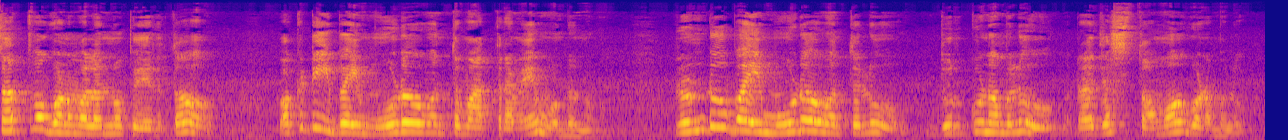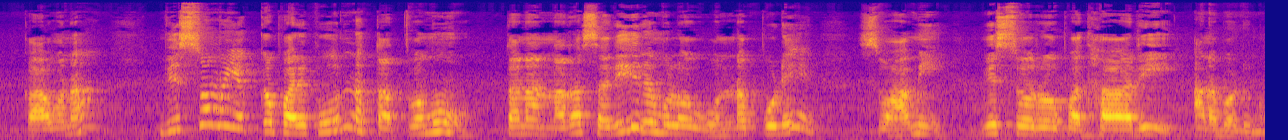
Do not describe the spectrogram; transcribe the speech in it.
సత్వగుణములను పేరుతో ఒకటి బై మూడో వంతు మాత్రమే ఉండును. రెండు బై మూడో వంతులు దుర్గుణములు రజస్తమో గుణములు కావున విశ్వము యొక్క పరిపూర్ణ తత్వము తన నర శరీరములో ఉన్నప్పుడే స్వామి విశ్వరూపధారి అనబడును.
